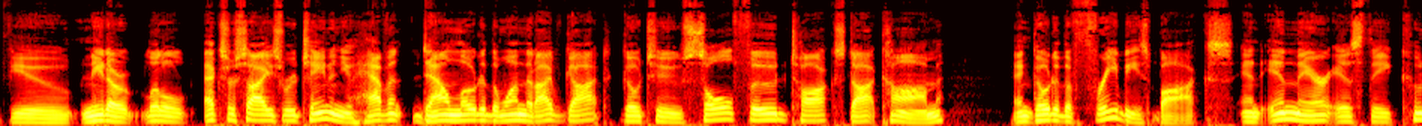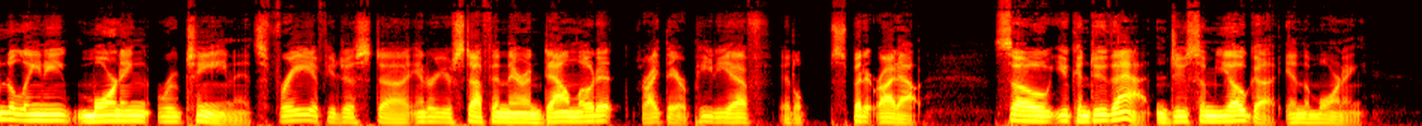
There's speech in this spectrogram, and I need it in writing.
if you need a little exercise routine and you haven't downloaded the one that I've got, go to soulfoodtalks.com and go to the freebies box. And in there is the Kundalini morning routine. It's free if you just uh, enter your stuff in there and download it. It's right there, PDF. It'll spit it right out. So you can do that and do some yoga in the morning.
